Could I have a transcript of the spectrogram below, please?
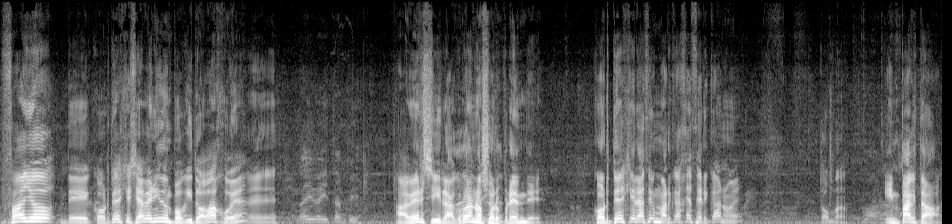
Fallo de Cortés que se ha venido un poquito abajo, ¿eh? Eh, y. A ver si la grúa nos sorprende. Cortés que le hace un marcaje cercano, ¿eh? toma. Impacta.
